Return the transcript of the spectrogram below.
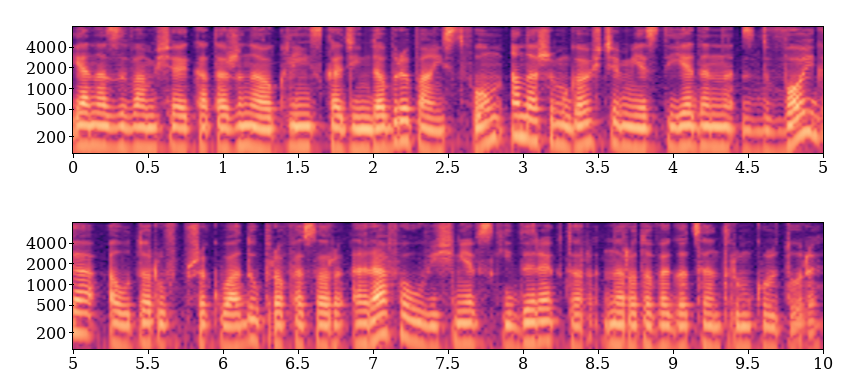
Ja nazywam się Katarzyna Oklińska. Dzień dobry Państwu, a naszym gościem jest jeden z dwojga autorów przekładu, profesor Rafał Wiśniewski, dyrektor Narodowego Centrum Kultury.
